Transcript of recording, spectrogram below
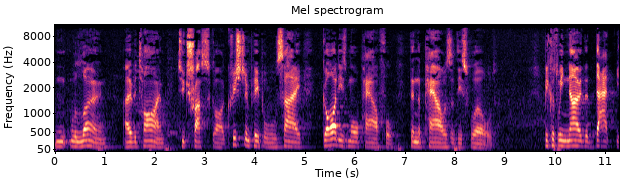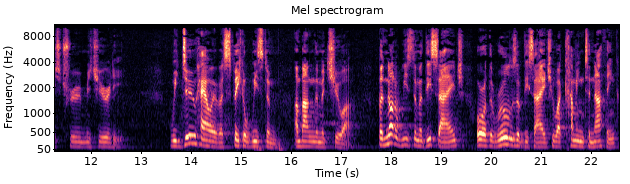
will learn over time to trust God. Christian people will say, God is more powerful than the powers of this world. Because we know that that is true maturity. We do, however, speak of wisdom among the mature, but not a wisdom of this age or of the rulers of this age who are coming to nothing.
